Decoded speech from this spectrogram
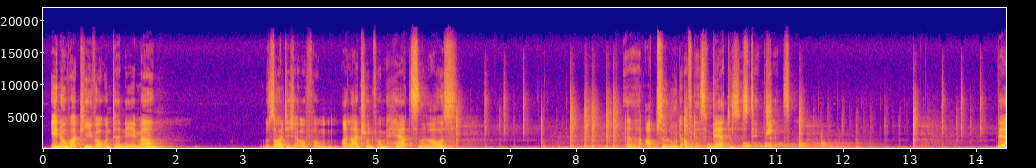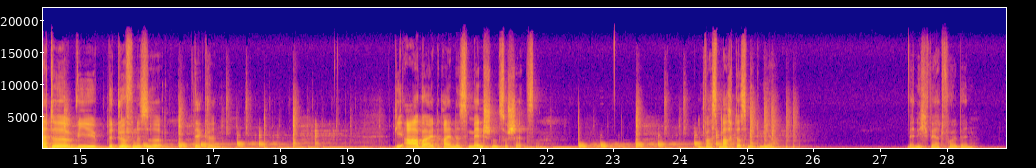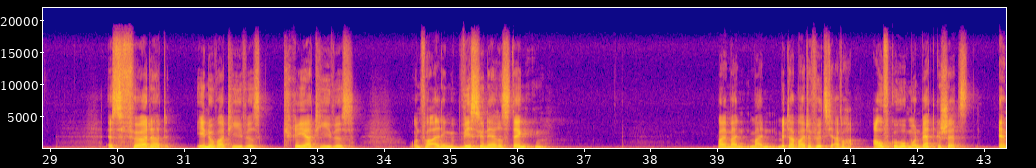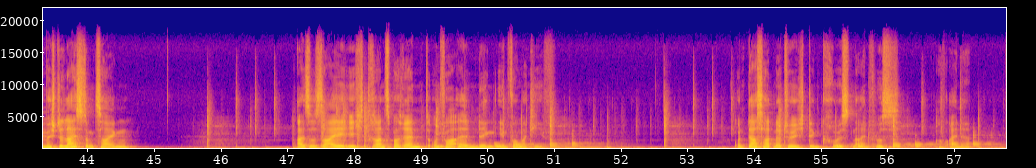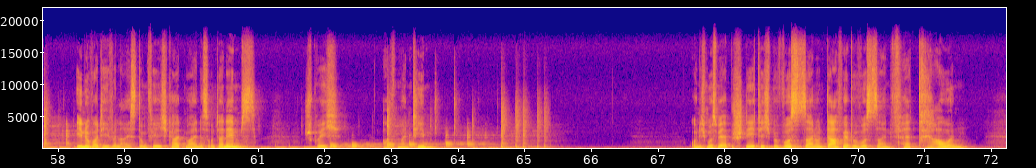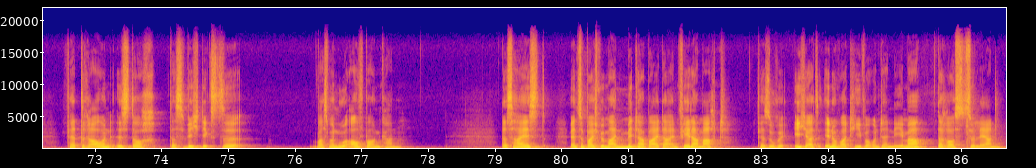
innovativer Unternehmer sollte ich auch vom, allein schon vom Herzen raus äh, absolut auf das Wertesystem schätzen. Werte wie Bedürfnisse deckeln. Die Arbeit eines Menschen zu schätzen. Und was macht das mit mir, wenn ich wertvoll bin? Es fördert innovatives, kreatives und vor allen Dingen visionäres Denken weil mein, mein Mitarbeiter fühlt sich einfach aufgehoben und wertgeschätzt. Er möchte Leistung zeigen. Also sei ich transparent und vor allen Dingen informativ. Und das hat natürlich den größten Einfluss auf eine innovative Leistungsfähigkeit meines Unternehmens, sprich auf mein Team. Und ich muss mir bestätigt bewusst sein und darf mir bewusst sein, Vertrauen. Vertrauen ist doch das Wichtigste, was man nur aufbauen kann. Das heißt, wenn zum Beispiel mein Mitarbeiter einen Fehler macht, versuche ich als innovativer Unternehmer daraus zu lernen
